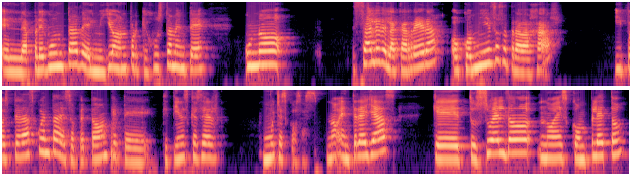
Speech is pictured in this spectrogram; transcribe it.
la pregunta del millón, porque justamente uno sale de la carrera o comienzas a trabajar y pues te das cuenta de sopetón que, te, que tienes que hacer muchas cosas, ¿no? Entre ellas, que tu sueldo no es completo,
